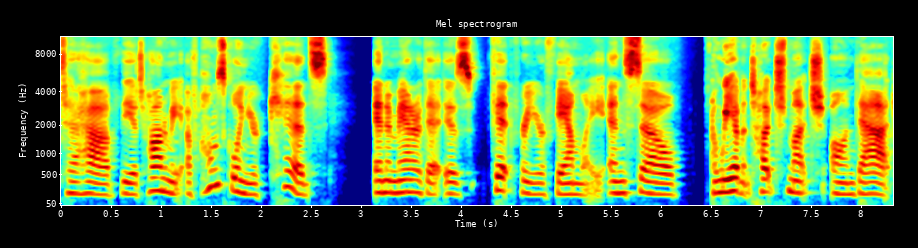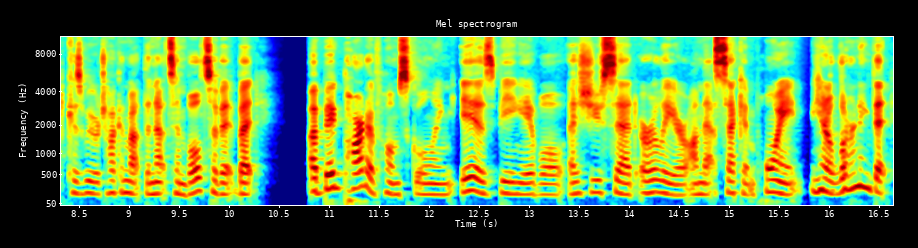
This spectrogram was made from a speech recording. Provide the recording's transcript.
to have the autonomy of homeschooling your kids in a manner that is fit for your family. And so and we haven't touched much on that because we were talking about the nuts and bolts of it, but a big part of homeschooling is being able, as you said earlier on that second point, you know, learning that,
